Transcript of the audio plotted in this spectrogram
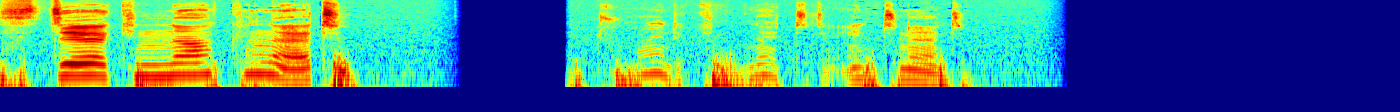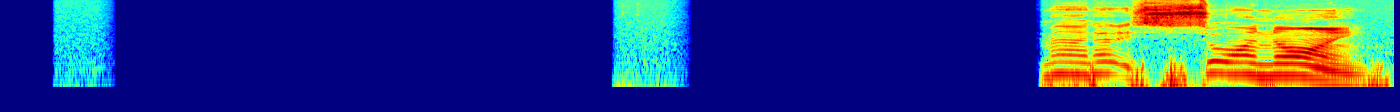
Still cannot connect. I'm trying to connect to the internet. Man, that is so annoying.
